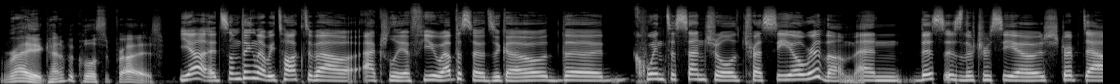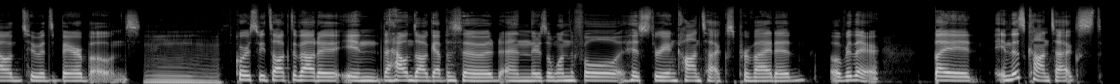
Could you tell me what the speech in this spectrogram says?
right, kind of a cool surprise. Yeah, it's something that we talked about actually a few episodes ago the quintessential Tresillo rhythm. And this is the Tresillo stripped down to its bare bones. Of course, we talked about it in the Hound Dog episode, and there's a wonderful history and context provided over there. But in this context,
